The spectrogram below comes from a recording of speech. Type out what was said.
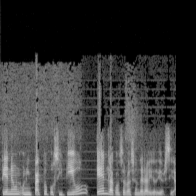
tiene un, impacto positivo en la conservación de la biodiversidad.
